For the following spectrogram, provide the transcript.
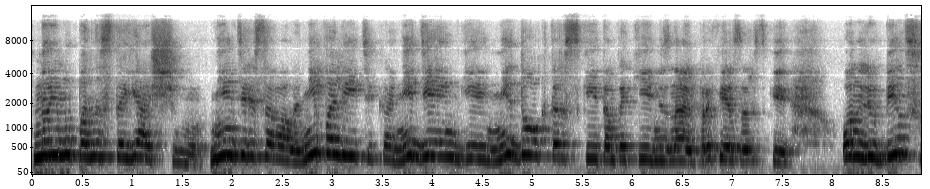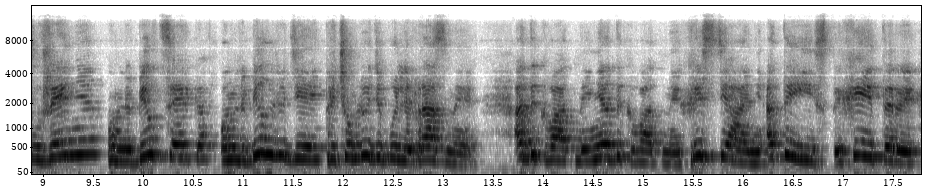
но ему по-настоящему не интересовала ни политика, ни деньги, ни докторские, там какие, не знаю, профессорские. Он любил служение, он любил церковь, он любил людей, причем люди были разные – адекватные, неадекватные, христиане, атеисты, хейтеры,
